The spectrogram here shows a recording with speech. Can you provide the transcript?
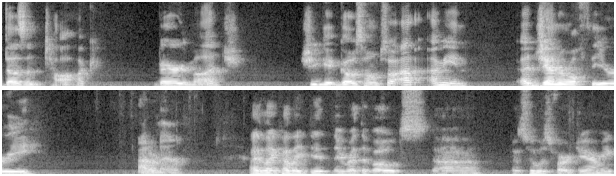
doesn't talk very much she get, goes home so I, I mean a general theory i don't know I like how they did. They read the votes. Because who was first? Jeremy.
